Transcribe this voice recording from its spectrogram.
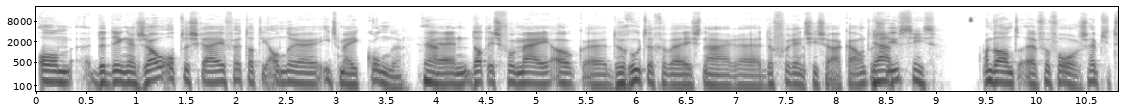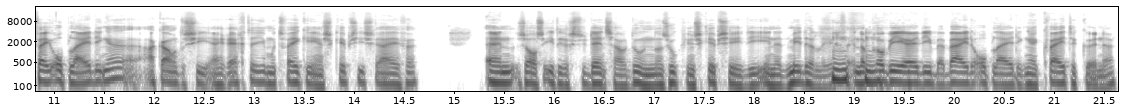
om de dingen zo op te schrijven dat die anderen er iets mee konden. Ja. En dat is voor mij ook de route geweest naar de forensische accountancy. Ja, precies. Want vervolgens heb je twee opleidingen, accountancy en rechten. Je moet twee keer een scriptie schrijven. En zoals iedere student zou doen, dan zoek je een scriptie die in het midden ligt. en dan probeer je die bij beide opleidingen kwijt te kunnen.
